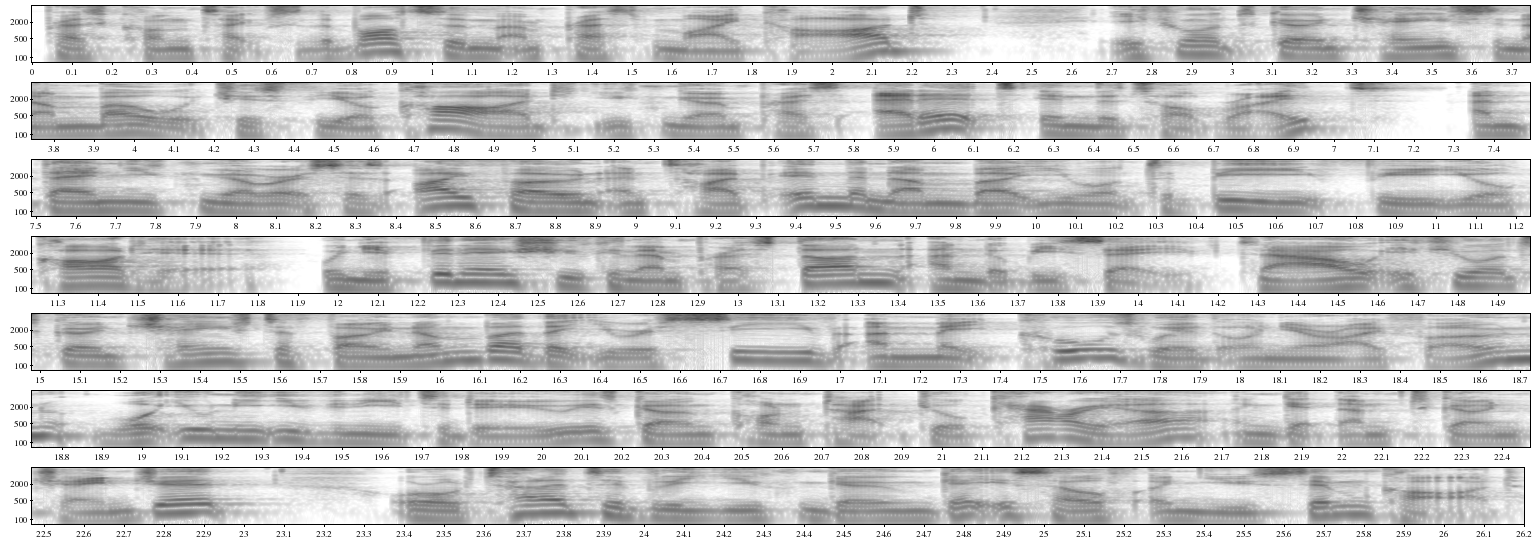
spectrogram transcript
press contacts at the bottom and press my card. If you want to go and change the number, which is for your card, you can go and press edit in the top right and then you can go where it says iPhone and type in the number you want to be for your card here. When you finish, you can then press done and it'll be saved. Now, if you want to go and change the phone number that you receive and make calls with on your iPhone, what you'll either need to do is go and contact your carrier and get them to go and change it, or alternatively, you can go and get yourself a new SIM card.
